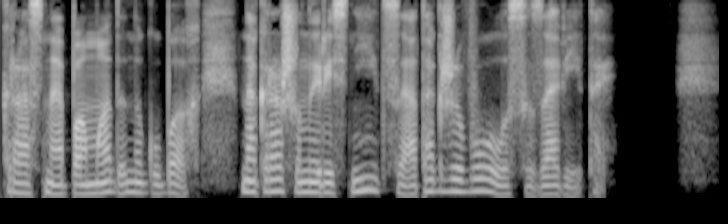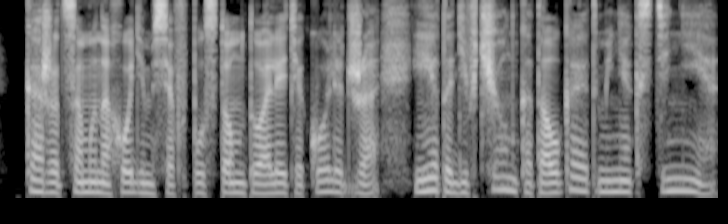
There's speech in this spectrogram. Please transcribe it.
Красная помада на губах, накрашены ресницы, а также волосы завиты. Кажется, мы находимся в пустом туалете колледжа, и эта девчонка толкает меня к стене,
